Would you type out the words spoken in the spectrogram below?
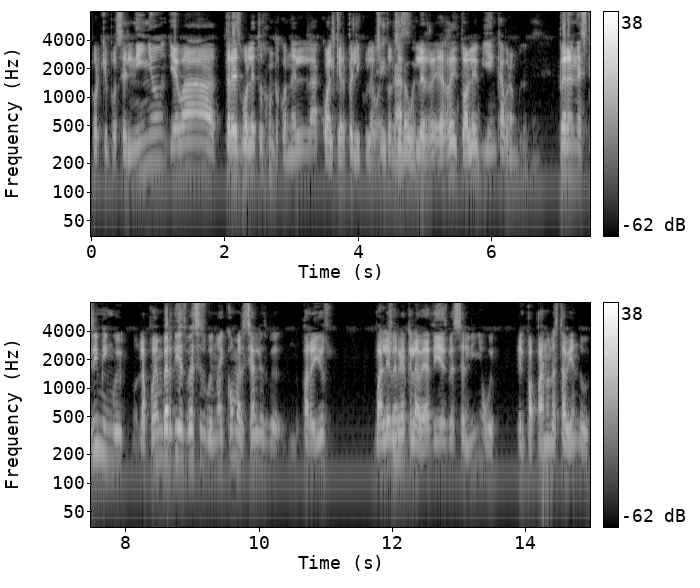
Porque pues el niño lleva tres boletos junto con él a cualquier película, güey. Sí, Entonces claro, güey. le es redituable bien cabrón, güey. Pero en streaming, güey, la pueden ver 10 veces, güey. No hay comerciales, güey. Para ellos vale Sí. verga que la vea 10 veces el niño, güey. El papá no la está viendo, güey.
